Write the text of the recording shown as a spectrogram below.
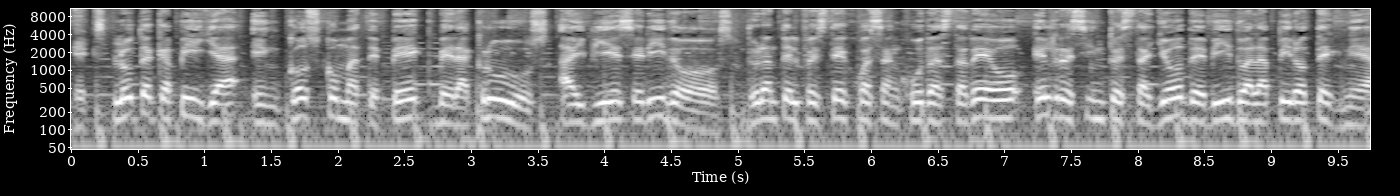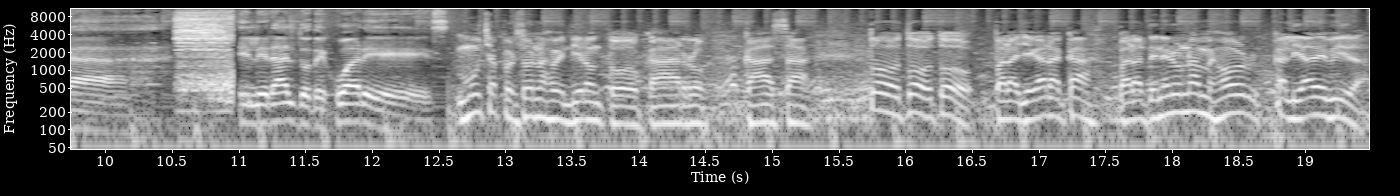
Explota capilla en Coscomatepec, Veracruz. Hay 10 heridos. Durante el festejo a San Judas Tadeo, el recinto estalló debido a la pirotecnia. El Heraldo de Juárez. Muchas personas vendieron todo, carro, casa, todo, todo, todo, para llegar acá, para tener una mejor calidad de vida.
